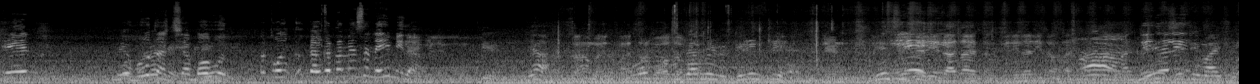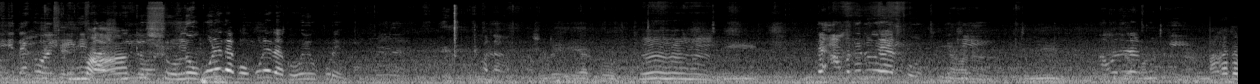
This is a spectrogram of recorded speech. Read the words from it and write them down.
ट्रेन ये बहुत होना अच्छा चाहिए। बहुत पर कोल- कलकत्ता में ऐसा नहीं मिला या कहाँ मैं मैं वो तो बहुत उधर में ग्रीन ट्री है ग्रीन ग्रीनरी ज़्यादा है सर ग्रीनरी ज़्यादा है हाँ green ग्रीनरी city माइसुर। ये देखो इन्हीं মা গাছগুলো। কি সুন্দর উপরে দেখো উপরে দেখো ওই উপরে হ্যাঁ, দেখো না। আসলে এয়ারপোর্ট হুম হুম হুম তুমি তাই আমাদেরও এয়ারপোর্ট না, কি না, তুমি আমাদের এয়ারপোর্ট কি লাগাতে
